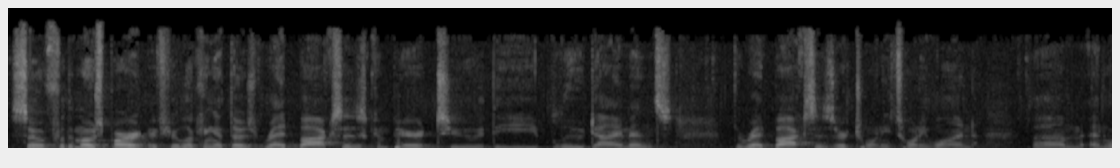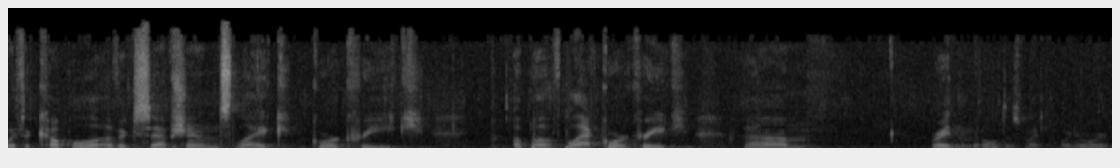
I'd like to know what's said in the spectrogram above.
So for the most part, if you're looking at those red boxes compared to the blue diamonds, the red boxes are 2021. Um, And with a couple of exceptions like Gore Creek above Black Gore Creek, um, right in the middle, does my pointer work?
